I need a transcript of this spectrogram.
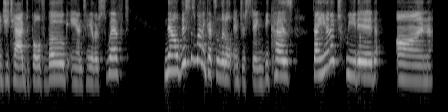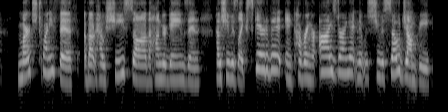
and she tagged both Vogue and Taylor Swift. Now, this is when it gets a little interesting because Diana tweeted on March 25th about how she saw the Hunger Games and how she was like scared of it and covering her eyes during it and it was she was so jumpy.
